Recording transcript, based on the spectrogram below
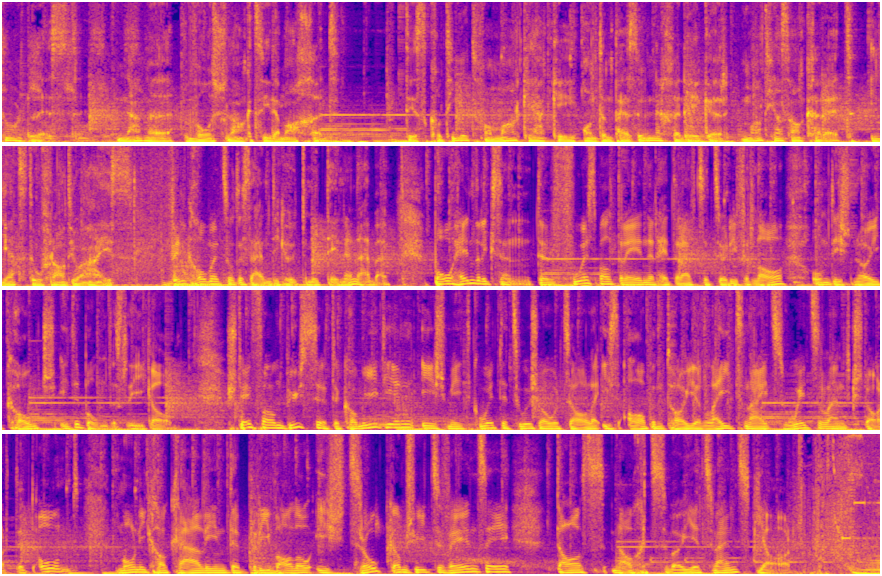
Shortlist. Namen, wo Schlagzeilen machen. Diskutiert von Mark Jäcki und dem persönlichen Verleger Matthias Ackeret. Jetzt auf Radio 1. Willkommen zu der Sendung heute mit diesen Namen. Bo Henriksen, der Fußballtrainer, hat der FC Zürich verlassen und ist neuer Coach in der Bundesliga. Stefan Büsser, der Comedian, ist mit guten Zuschauerzahlen ins Abenteuer Late Night Switzerland gestartet. Und Monika Kählin, der Privalo, ist zurück am Schweizer Fernsehen. Das nach 22 Jahren.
